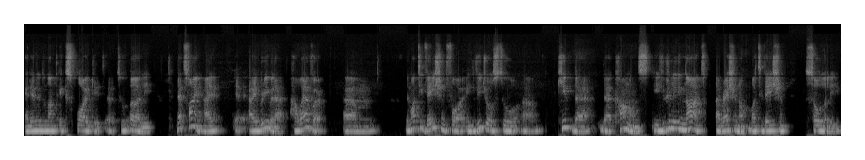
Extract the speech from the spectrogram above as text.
and then you do not exploit it uh, too early. That's fine. I I agree with that. However, um, the motivation for individuals to um, keep the, the commons is usually not a rational motivation solely.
